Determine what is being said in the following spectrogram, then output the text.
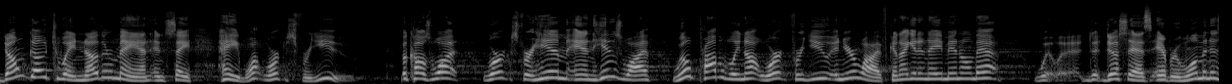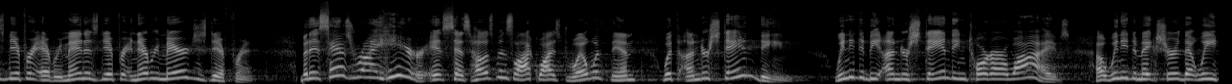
Don't go to another man and say, hey, what works for you? Because what works for him and his wife will probably not work for you and your wife. Can I get an amen on that? Just as every woman is different, every man is different, and every marriage is different. But it says right here, it says, Husbands likewise dwell with them with understanding. We need to be understanding toward our wives. Uh, we need to make sure that we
